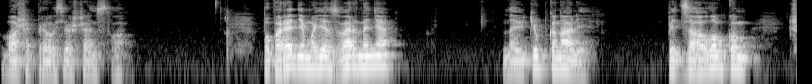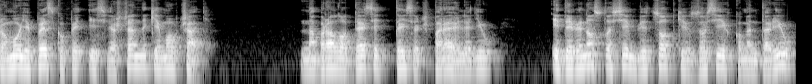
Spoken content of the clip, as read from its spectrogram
ваше Преосвященство. Попереднє моє звернення на YouTube каналі під заголовком Чому єпископи і священники мовчать набрало 10 тисяч переглядів і 97% з усіх коментарів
